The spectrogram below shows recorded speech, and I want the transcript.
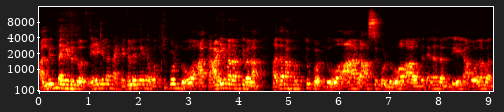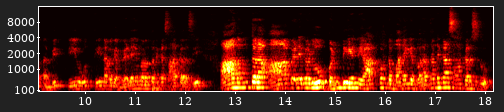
ಅಲ್ಲಿಂದ ಹಿಡಿದು ನೇಗಿಲನ್ನ ಹೆಗಲ ಮೇಲೆ ಒತ್ತುಕೊಂಡು ಆ ಕಾಡಿ ಮರ ಅಂತೀವಲ್ಲ ಅದನ್ನ ಹೊತ್ತುಕೊಂಡು ಆ ರಾಸುಗಳು ಆ ಒಂದು ನೆಲದಲ್ಲಿ ಆ ಹೊಲವನ್ನ ಬಿತ್ತಿ, ಉತ್ತಿ ನಮಗೆ ಬೆಳೆ ಬರೋ ತನಕ ಸಹಕರಿಸಿ ಆ ನಂತರ ಆ ಬೆಳೆಗಳು ಬಂಡಿಯಲ್ಲಿ ಹಾಕೊಂಡ ಮನೆಗೆ ಬರತನಕ ತನಕ ಸಹಕರಿಸಿದ್ರು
